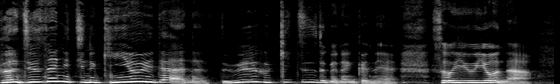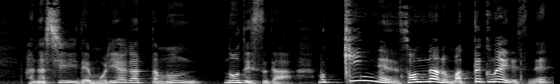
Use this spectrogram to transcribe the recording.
うわ、13日の金曜日だなんて、うわ、不吉とかなんかね、そういうような話で盛り上がったもんのですが、もう近年そんなの全くないですね。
